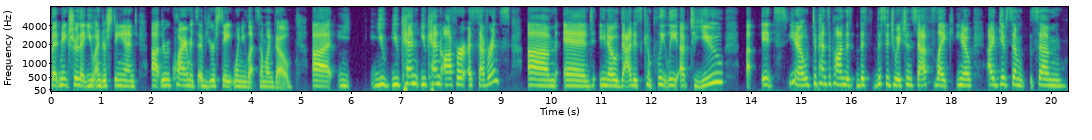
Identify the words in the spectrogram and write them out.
but make sure that you understand uh, the requirements of your state when you let someone go. Uh, y- you you can you can offer a severance um, and you know that is completely up to you uh, it's you know depends upon the, the the situation stuff like you know i'd give some some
